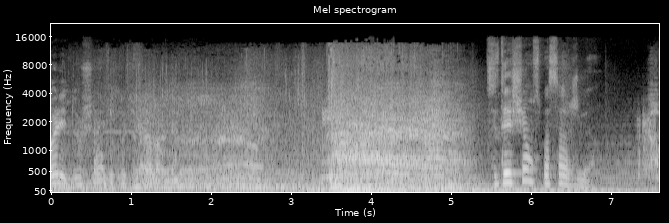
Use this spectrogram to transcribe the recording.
vois les deux chats de quoi tu parles C'était chiant ce passage, gars. Ah,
